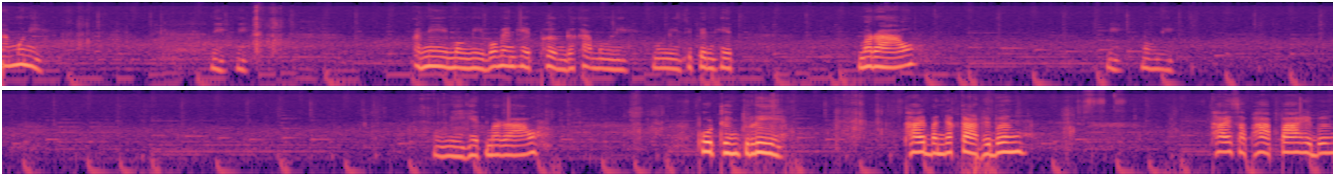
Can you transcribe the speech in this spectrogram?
น้ำมูนี่นี่นี่อันนี้มองนี่บ่แม่นเห็ดเพิงเด้อค่ะมองนี่มองนี่ที่เป็นเห็ด มะร้าวนี่มองนี่มองนี่เห็ดมะร้าว พูดถึงจุลีถ่ายบรรยากาศให้เบิ้งถ่ายสภาพป้าให้เบิ้ง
